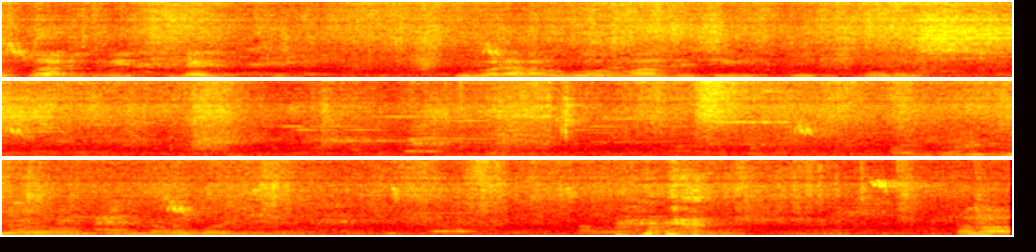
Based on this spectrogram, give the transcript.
তো আমি গরু মাঝে শিখেছি হ্যালো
